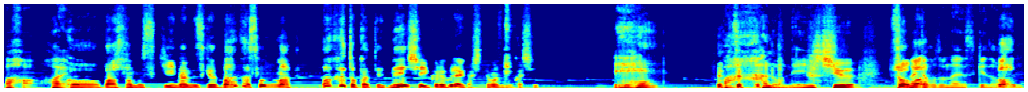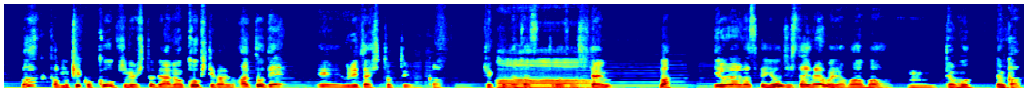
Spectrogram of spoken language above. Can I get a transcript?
母。はい。こう、バッハも好きなんですけど、バッハそんまあ、バッハとかって年収いくらぐらいか知ってます昔？え？ーバッハの年収？そう考えたことないですけど。ババッハも結構後期の人で、あの、後期っていうか、後で、えー売れた人というか、結構なんか、あーその時代も、まあ、いろいろありますけど、40歳ぐらいまではまあまあ、うん、って思う、なんか、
